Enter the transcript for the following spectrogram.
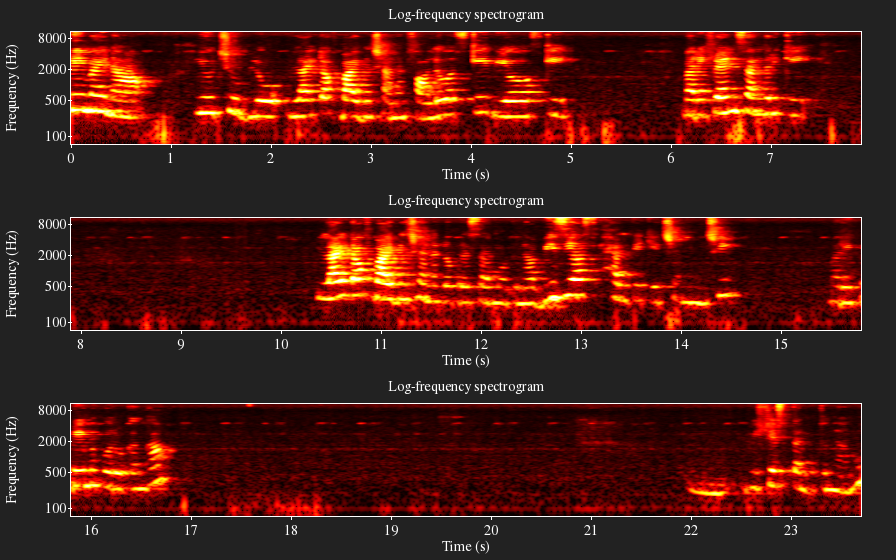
ప్రియమైన యూట్యూబ్లో లైట్ ఆఫ్ బైబిల్ ఛానల్ ఫాలోవర్స్కి వ్యూవర్స్కి మరి ఫ్రెండ్స్ అందరికీ లైట్ ఆఫ్ బైబిల్ ఛానల్లో ప్రసారం అవుతున్న బీజియాస్ హెల్తీ కిచెన్ నుంచి మరి ప్రేమపూర్వకంగా విషెస్ తెలుపుతున్నాము.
